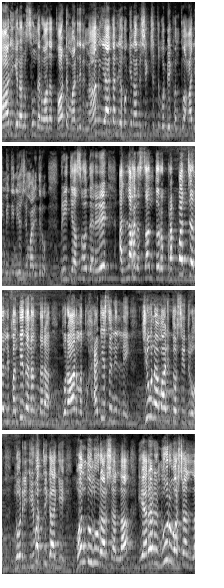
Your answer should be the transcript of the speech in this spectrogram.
ಕಾಡಿಗೆ ನಾನು ಸುಂದರವಾದ ತೋಟ ಮಾಡಿದ್ರೆ ನಾನು ಯಾಕಲ್ಲಿ ಹೋಗಿ ನಾನು ಶಿಕ್ಷೆ ತಗೋಬೇಕಂತ ಆಲಿಮಿದ್ದೀನಿ ಯೋಚನೆ ಮಾಡಿದ್ರು. ಪ್ರೀತಿಯ ಸಹೋದರರೇ, ಅಲ್ಲಾಹನ ಸಂತರು ಪ್ರಪಂಚದಲ್ಲಿ ಬಂದಿದ ನಂತರ ಕುರಾನ್ ಮತ್ತು ಹದೀಸನಲ್ಲಿ ಜೀವನ ಮಾಡಿ ತೋರಿಸಿದ್ರು. ನೋಡ್ರಿ, ಇವತ್ತಿಗಾಗಿ ಒಂದು ನೂರು ವರ್ಷ ಅಲ್ಲ, ಎರಡು ನೂರು ವರ್ಷ ಅಲ್ಲ,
